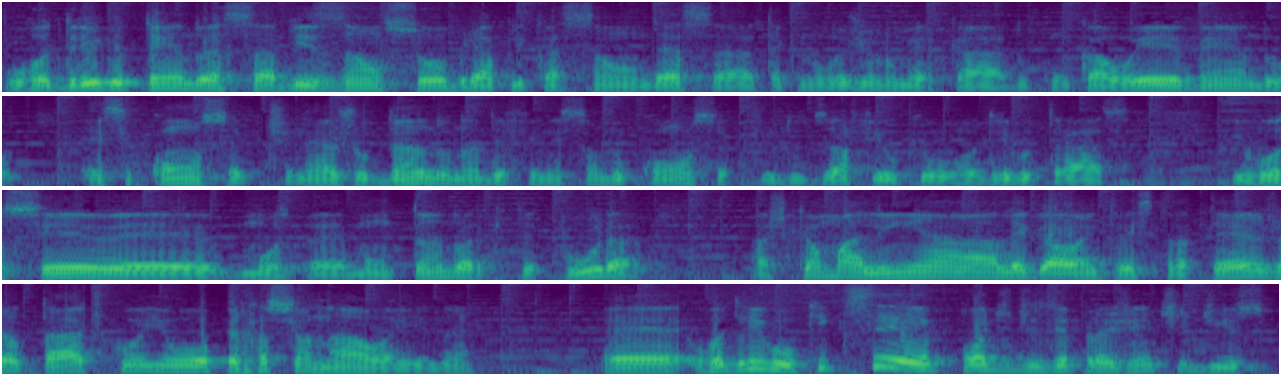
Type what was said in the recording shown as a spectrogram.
O Rodrigo tendo essa visão sobre a aplicação dessa tecnologia no mercado, com o Cauê vendo esse concept, né, ajudando na definição do concept, do desafio que o Rodrigo traz, e você é, é, montando a arquitetura, acho que é uma linha legal entre a estratégia, o tático e o operacional aí, né? É, Rodrigo, o que, que você pode dizer para a gente disso?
